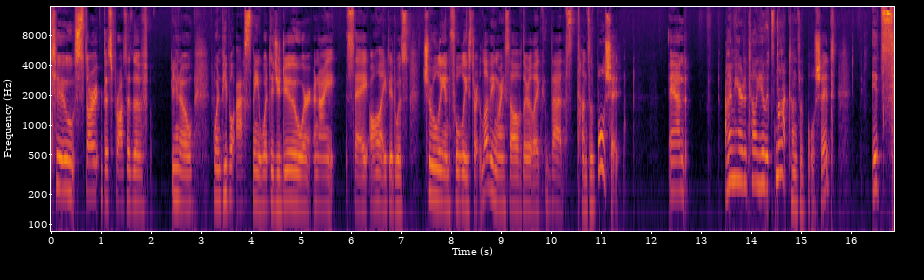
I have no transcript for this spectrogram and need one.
to start this process of, you know, when people ask me, what did you do? Or, and I say, all I did was truly and fully start loving myself. They're like, that's tons of bullshit. And I'm here to tell you it's not tons of bullshit. It's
